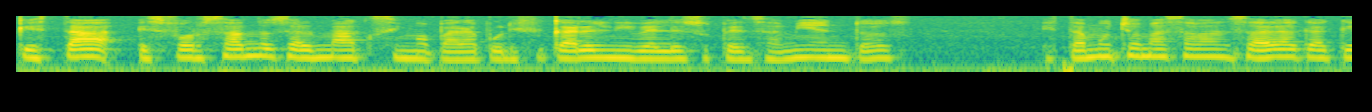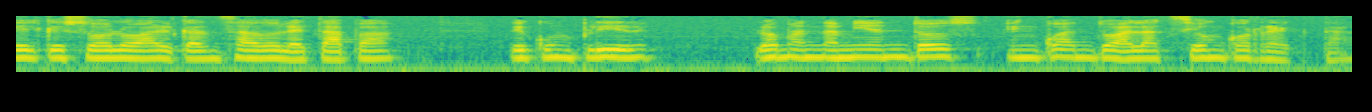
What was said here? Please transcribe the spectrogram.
que está esforzándose al máximo para purificar el nivel de sus pensamientos, está mucho más avanzada que aquel que solo ha alcanzado la etapa de cumplir los mandamientos en cuanto a la acción correcta.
